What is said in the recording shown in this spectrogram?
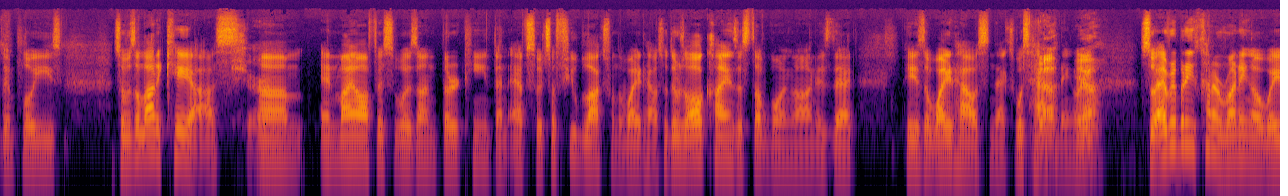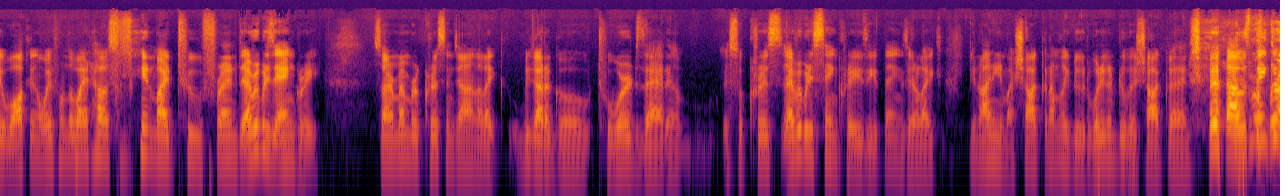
the employees. So it was a lot of chaos. Sure. Um, and my office was on 13th and F, so it's a few blocks from the White House. So there was all kinds of stuff going on. Is that, hey, is the White House next? What's Yeah, happening, right? Yeah. So everybody's kind of running away, walking away from the White House. Me and my two friends, everybody's angry. So I remember Chris and John are like, we gotta go towards that. And so Chris, everybody's saying crazy things. They're like, you know, I need my shotgun. I'm like, dude, what are you gonna do with a shotgun? And I was thinking,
